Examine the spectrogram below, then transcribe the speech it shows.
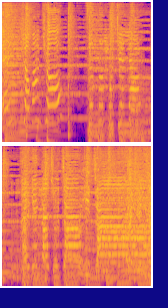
哎，小棒球怎么不见了？快点到处找一找，快点找！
